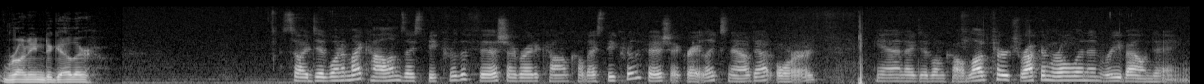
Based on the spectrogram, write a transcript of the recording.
running together. So I did one of my columns, I Speak for the Fish. I write a column called I Speak for the Fish at greatlakesnow.org. And I did one called Log Perch, Rock and Rolling and Rebounding.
